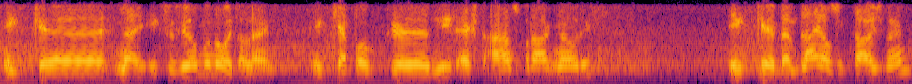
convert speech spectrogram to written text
Ik, eh, nee, ik verveel me nooit alleen. Ik heb ook eh, niet echt aanspraak nodig. Ik ben blij als ik thuis ben.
